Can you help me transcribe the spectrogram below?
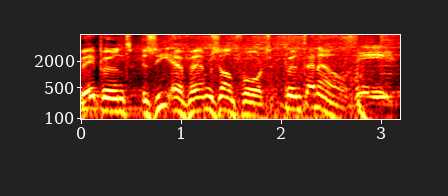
www.zfmzandvoort.nl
